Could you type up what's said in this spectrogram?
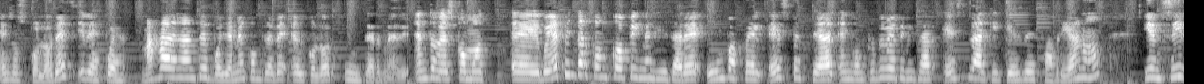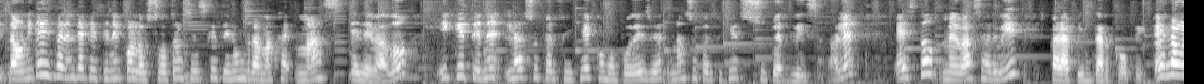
esos colores y después, más adelante, pues ya me compraré el color intermedio. Entonces, como eh, voy a pintar con Copic, necesitaré un papel especial. En concreto voy a utilizar este de aquí, que es de Fabriano. Y en sí, la única diferencia que tiene con los otros es que tiene un gramaje más elevado y que tiene la superficie, como podéis ver, una superficie súper lisa, ¿vale? Esto me va a servir para pintar Copic. Es la,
